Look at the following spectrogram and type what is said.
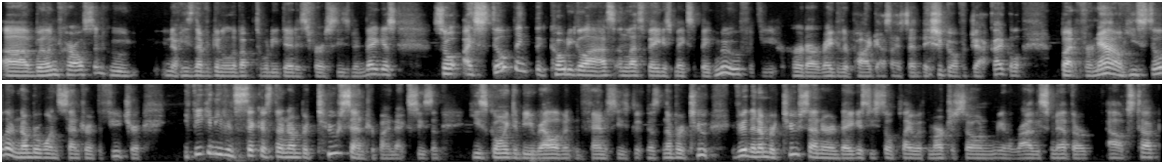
Uh, William Karlsson, who you know he's never going to live up to what he did his first season in Vegas. So I still think that Cody Glass, unless Vegas makes a big move, if you heard our regular podcast, I said they should go for Jack Eichel. But for now, he's still their number one center of the future. If he can even stick as their number two center by next season, he's going to be relevant in fantasies because number two, if you're the number two center in Vegas, you still play with Marchessault, you know, Reilly Smith or Alex Tuch.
